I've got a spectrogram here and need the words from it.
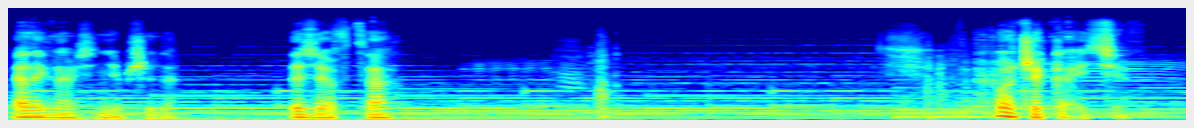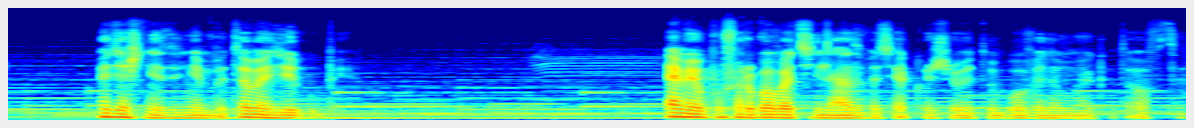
Kwiatek nam się nie przyda. Cześć. Poczekajcie. Chociaż nie, to nie, to będzie głupie. Ja miał pofarbować i nazwać jakoś, żeby to było wiadomo jaka to owca.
